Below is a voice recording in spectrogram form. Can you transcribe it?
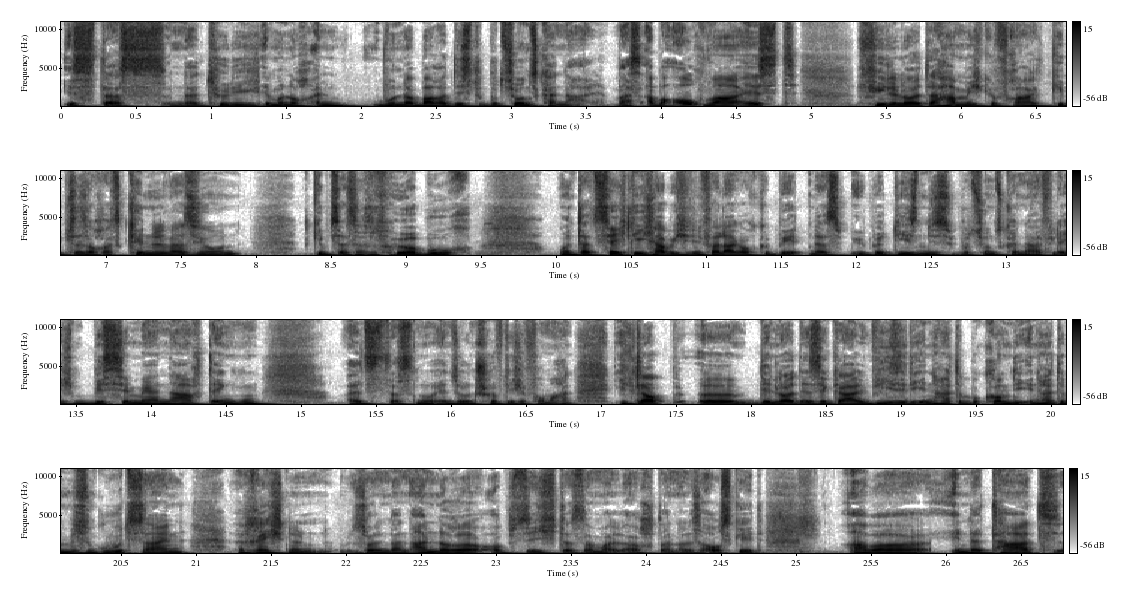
ist das natürlich immer noch ein wunderbarer Distributionskanal. Was aber auch wahr ist, viele Leute haben mich gefragt, gibt es das auch als Kindle-Version? Gibt es das als Hörbuch? Und tatsächlich habe ich den Verlag auch gebeten, dass über diesen Distributionskanal vielleicht ein bisschen mehr nachdenken, als das nur in so ein schriftlicher Form machen. Ich glaube, äh, den Leuten ist egal, wie sie die Inhalte bekommen. Die Inhalte müssen gut sein. Rechnen sollen dann andere, ob sich das dann mal auch dann alles ausgeht. Aber in der Tat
